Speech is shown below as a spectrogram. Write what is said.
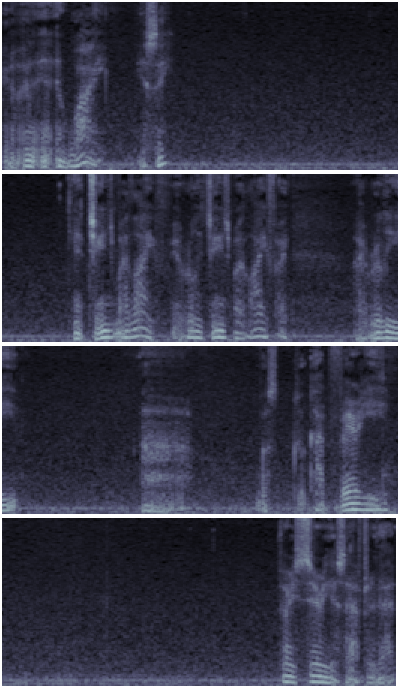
You know, and, and, and why, you see? It changed my life. It really changed my life. I, I really uh, was got very, very serious after that.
